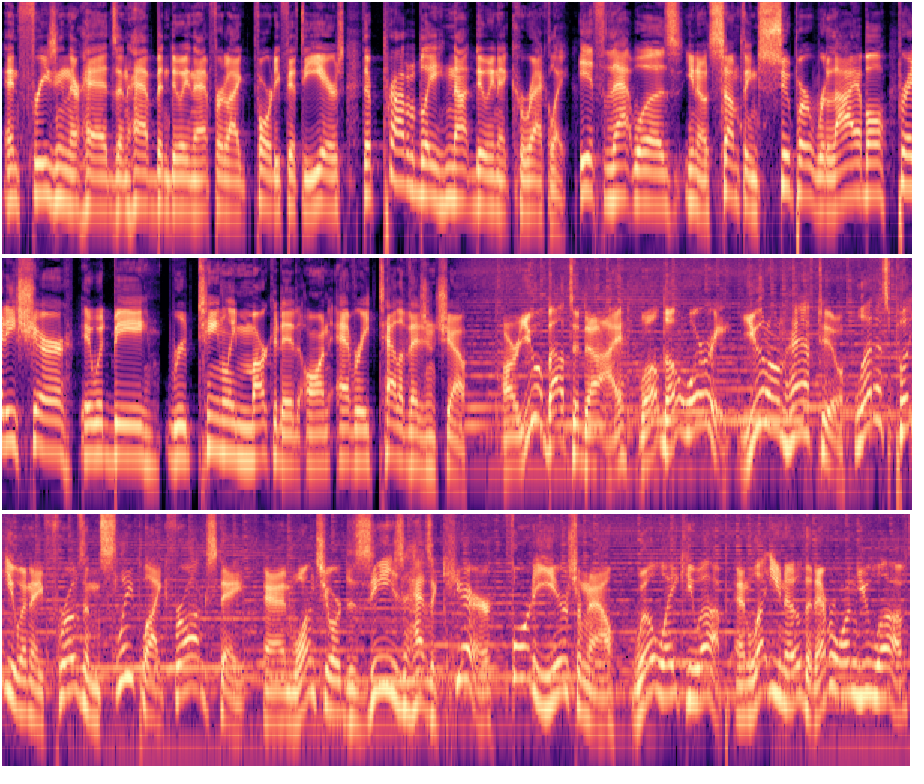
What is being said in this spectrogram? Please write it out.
and freezing their heads and have been doing that for like 40, 50 years. They're probably not doing it correctly. If that was, you know, something super reliable, pretty sure it would be routinely marketed on every television show. Are you about to die? Well, don't worry. You don't have to. Let us put you in a frozen sleep like frog state. And once your disease has a cure, 40 years from now, we'll wake you up and let you know that everyone you loved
